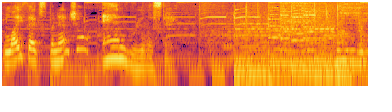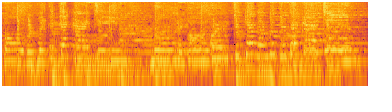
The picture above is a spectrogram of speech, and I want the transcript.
Life Exponential and real estate. Moving forward with the Decker team. Moving forward together with the Decker team.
